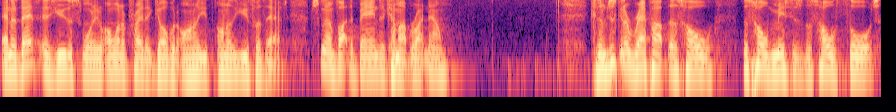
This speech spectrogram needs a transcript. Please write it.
And if that is as you this morning, I want to pray that God would honor you, honor you for that. I'm just going to invite the band to come up right now because I'm just going to wrap up this whole, this whole message, this whole thought,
